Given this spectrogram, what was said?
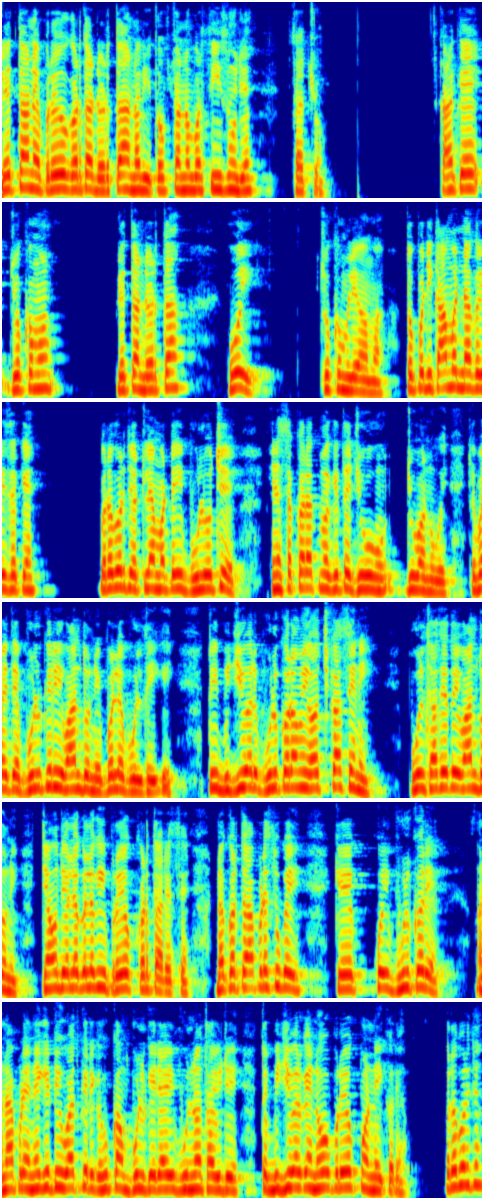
લેતા અને પ્રયોગ કરતા ડરતા નથી. તો ઓપ્શન નંબર સી શું છે? સાચો. કારણ કે જોખમ લેતા ડરતા હોય જોખમ લેવામાં. તો પછી કામ જ ના કરી શકે. બરાબર છે? એટલા માટે એ ભૂલો છે. એને સકારાત્મક રીતે જોવું, જોવાનું હોય કે ભાઈ તે ભૂલ કરી, વાંધો નહીં, ભલે ભૂલ થઈ ગઈ. તો એ બીજી વાર ભૂલ કરવામાં અચકાશે નહીં. ભૂલ થશે તો એ વાંધો નહીં. ત્યાં સુધી અલગ અલગ પ્રયોગ કરતા રહેશે. નકર તો આપણે શું કહી કે કોઈ ભૂલ કરે અને આપણે નેગેટિવ વાત કરીએ કે હું કામ ભૂલ કરી આવી, ભૂલ ન થવી જોઈએ, તો બીજી વાર કંઈ નવો પ્રયોગ પણ નહીં કરે. બરાબર છે?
